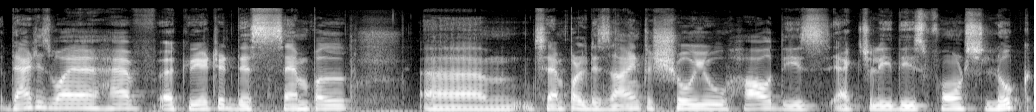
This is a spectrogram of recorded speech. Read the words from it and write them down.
That is why I have uh, created this sample um, sample design to show you how these actually these fonts look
